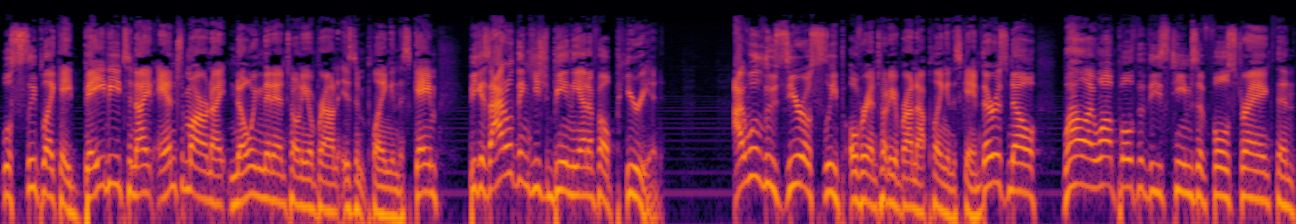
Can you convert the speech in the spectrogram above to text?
will sleep like a baby tonight and tomorrow night knowing that Antonio Brown isn't playing in this game because I don't think he should be in the NFL, period. I will lose zero sleep over Antonio Brown not playing in this game. There is no, well, I want both of these teams at full strength, and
